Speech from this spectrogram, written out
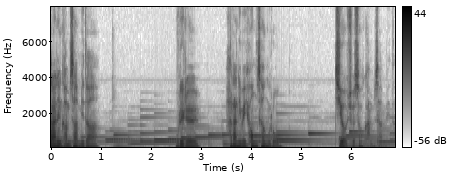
하나님 감사합니다. 우리를 하나님의 형상으로 지어주셔서 감사합니다.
